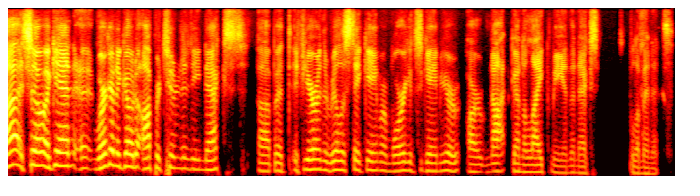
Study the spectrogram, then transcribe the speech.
Uh, so again, uh, we're going to go to opportunity next. Uh, but if you're in the real estate game or mortgage game, you are not going to like me in the next couple of minutes.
